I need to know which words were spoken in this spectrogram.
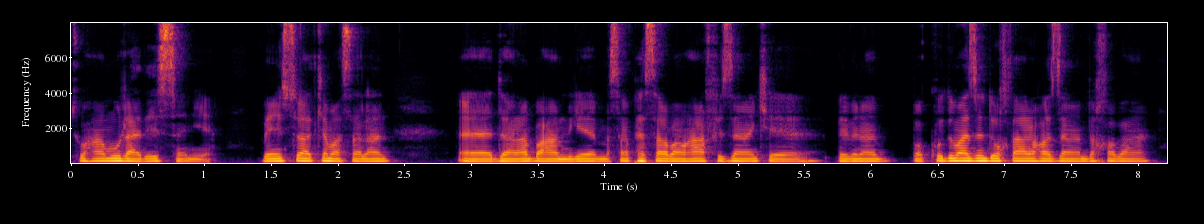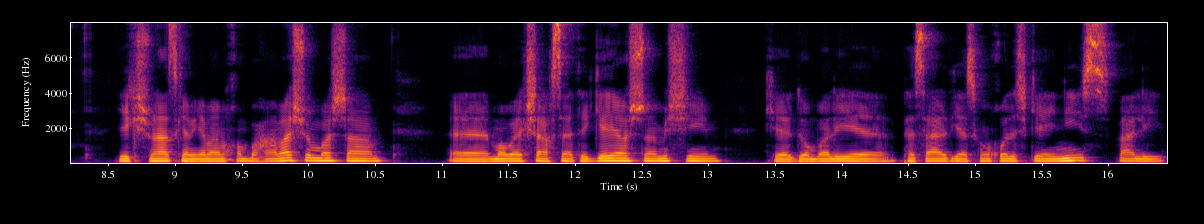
تو همون رده سنیه. به این صورت که مثلا دارن با هم دیگه مثلا پسر با هم حرف می‌زنن که ببینن با کدوم از این دخترها حاضرن بخوابن. یکیشون هست که میگه من می‌خوام با همشون باشم. ما با یک شخصیت گی آشنا میشیم که دنبال یه پسر دیگه است که خودش گی نیست ولی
